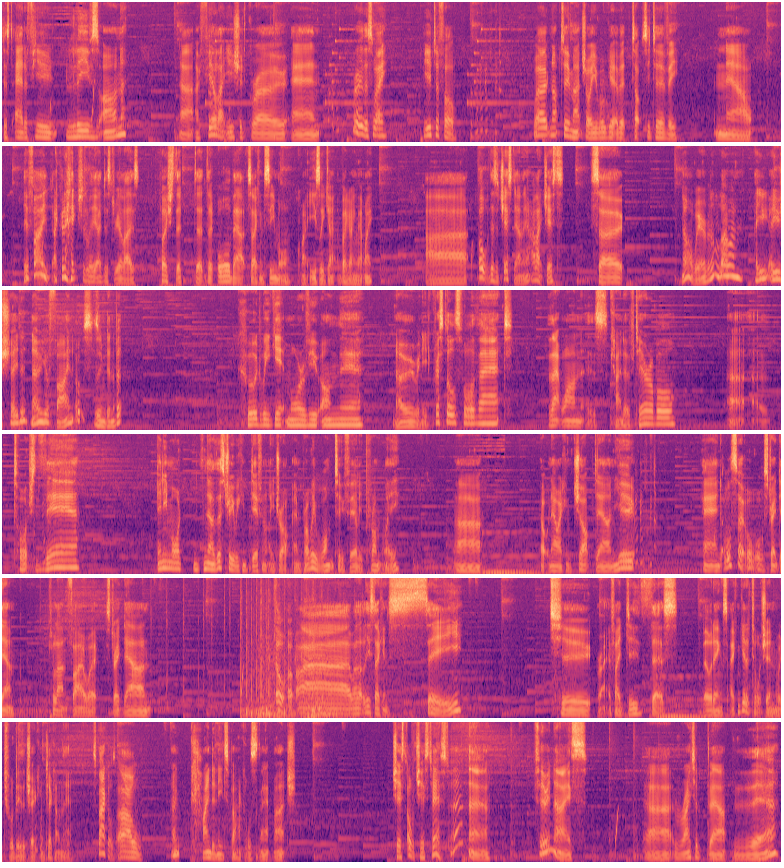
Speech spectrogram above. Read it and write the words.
Just add a few leaves on. Uh, I feel like you should grow and grow this way. Beautiful. Well, not too much or you will get a bit topsy-turvy. Now, if I, I could actually, I just realized, push the, the, the orb out so I can see more quite easily by going that way. Uh, oh, there's a chest down there. I like chests. So no, we're a little low on... Are you, are you shaded? No, you're fine. Oops, zoomed in a bit. Could we get more of you on there? No, we need crystals for that. That one is kind of terrible. Uh, torch there. Any more? No, this tree we can definitely drop and probably want to fairly promptly. Uh, Oh, now I can chop down you. And also, oh, oh straight down. Plant firework, straight down. Oh, oh, ah, uh, well, at least I can see to, right, if I do this, buildings, I can get a torch in, which will do the trick and click on that. Sparkles, oh, I don't kind of need sparkles that much. Chest. Oh, chest test. Ah, very nice. Uh, right about there.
